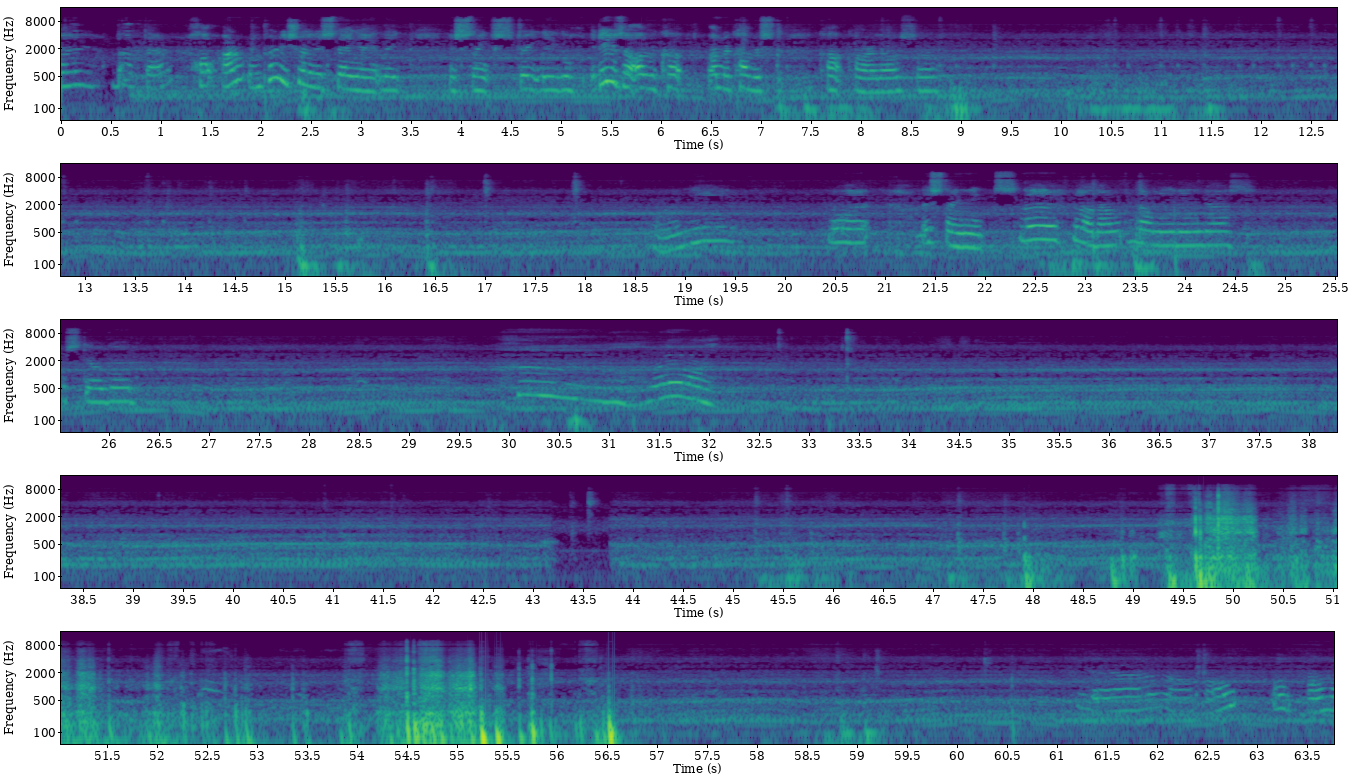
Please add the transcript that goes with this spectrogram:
Okay, about that. I am pretty sure this thing ain't like it's like straight legal. It is an undercover undercover cop car though, so. What? This thing needs. Nah, no, don't, don't need any gas. It's still good.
